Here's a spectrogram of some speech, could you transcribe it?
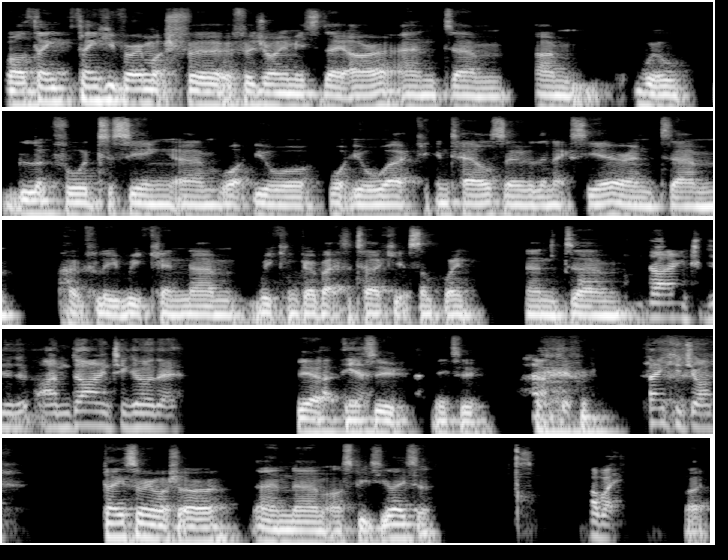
Well, thank thank you very much for for joining me today, Ara, and um, um, we'll look forward to seeing um, what your what your work entails over the next year, and um, hopefully we can um, we can go back to Turkey at some point. And um, I'm dying to do. I'm dying to go there. Yeah, me yeah. too. Me too. okay. Thank you, John. Thanks very much, Ara, and I'll speak to you later. Bye-bye. Bye.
